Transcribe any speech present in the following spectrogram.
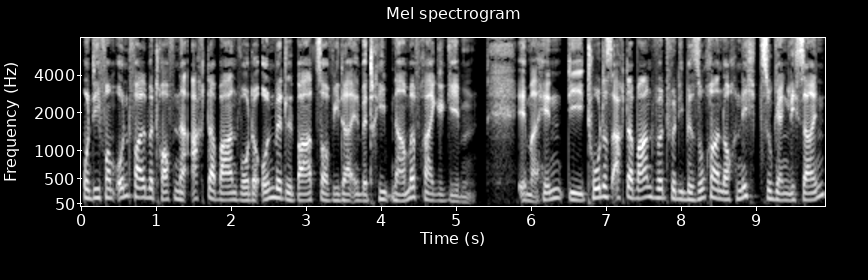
und die vom Unfall betroffene Achterbahn wurde unmittelbar zur Wiederinbetriebnahme freigegeben. Immerhin, die Todesachterbahn wird für die Besucher noch nicht zugänglich sein.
